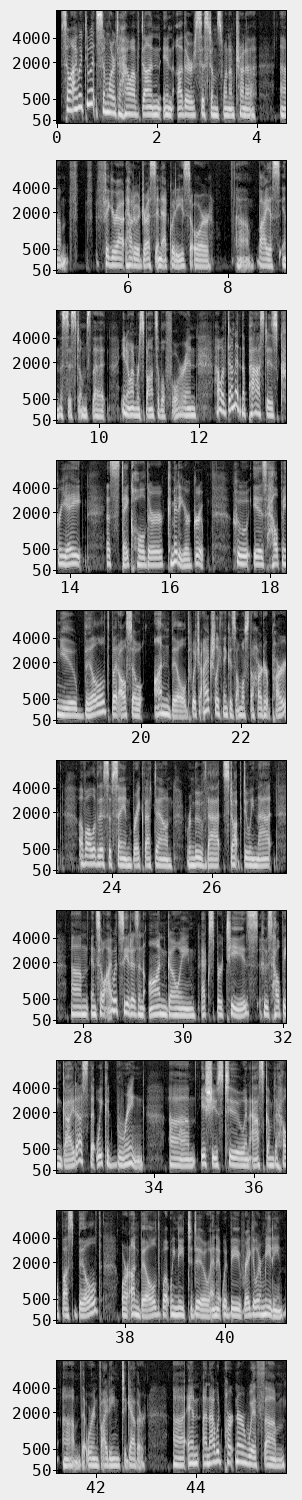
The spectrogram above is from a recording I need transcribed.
So I would do it similar to how I've done in other systems when I'm trying to um, f- figure out how to address inequities or um, bias in the systems that you know I'm responsible for. And how I've done it in the past is create a stakeholder committee or group who is helping you build, but also unbuild, which I actually think is almost the harder part of all of this of saying break that down, remove that, stop doing that. Um, and so I would see it as an ongoing expertise who's helping guide us that we could bring um, issues to and ask them to help us build or unbuild what we need to do. And it would be regular meeting um, that we're inviting together. Uh, and and I would partner with um,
